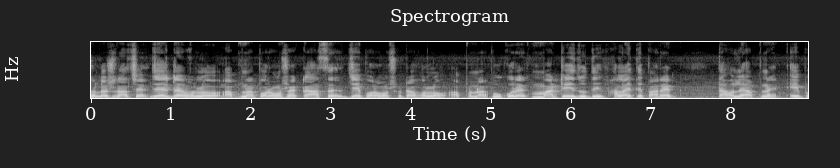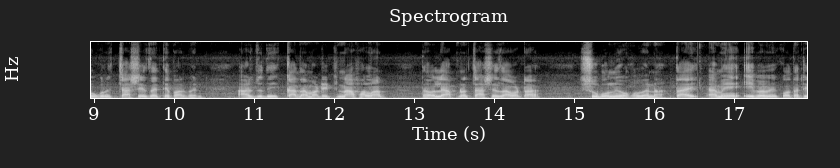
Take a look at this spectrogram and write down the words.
সলিউশন আছে যেটা হলো আপনার পরামর্শ একটা আছে যে পরামর্শটা হলো আপনার পুকুরের মাটি যদি ফালাইতে পারেন তাহলে আপনি এই পুকুরে চাষে যাইতে পারবেন। আর যদি কাদা মাটিটি না ফালান তাহলে আপনার চাষে যাওয়াটা শুভনীয় হবে না। তাই আমি এইভাবে কথাটি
